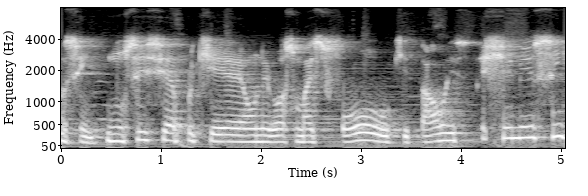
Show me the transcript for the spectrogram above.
assim, não sei se é porque é um negócio mais folk e tal, mas achei meio sem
